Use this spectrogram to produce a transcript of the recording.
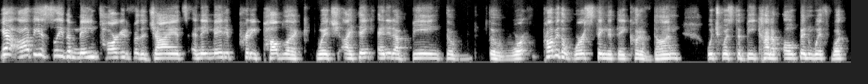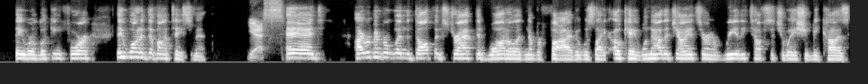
Yeah, obviously the main target for the Giants, and they made it pretty public, which I think ended up being the the wor- probably the worst thing that they could have done, which was to be kind of open with what they were looking for. They wanted Devonte Smith, Yes. and I remember when the Dolphins drafted Waddle at number five, it was like, okay, well, now the Giants are in a really tough situation because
